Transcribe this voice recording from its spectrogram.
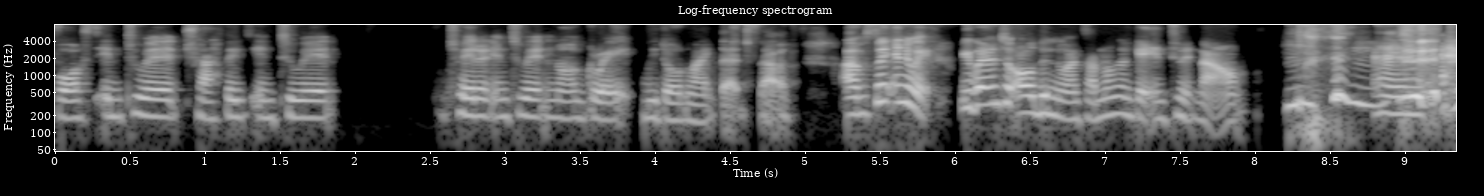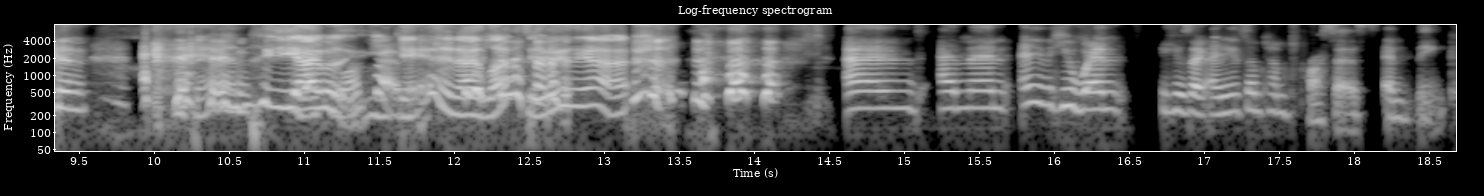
forced into it trafficked into it traded into it not great we don't like that stuff um so anyway we went into all the nuance i'm not gonna get into it now and and, and- yeah, I will, you can. I love to. Yeah. and and then and he went he was like i need some time to process and think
